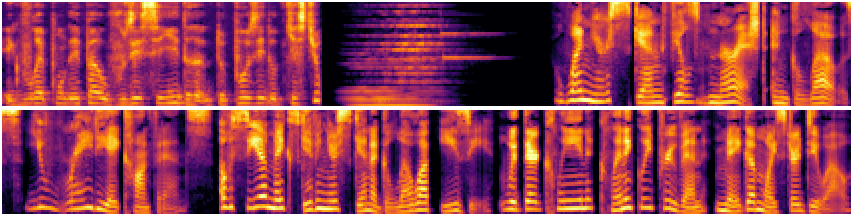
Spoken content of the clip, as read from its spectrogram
et que vous répondez pas ou vous essayez de, de poser d'autres questions, When your skin feels nourished and glows, you radiate confidence. Osea makes giving your skin a glow up easy with their clean, clinically proven Mega Moisture Duo.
